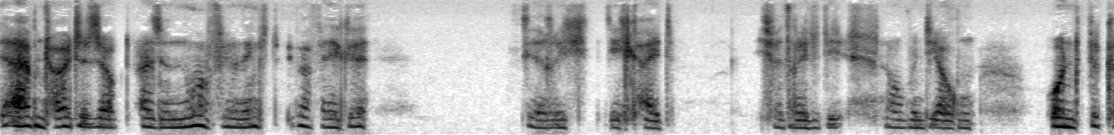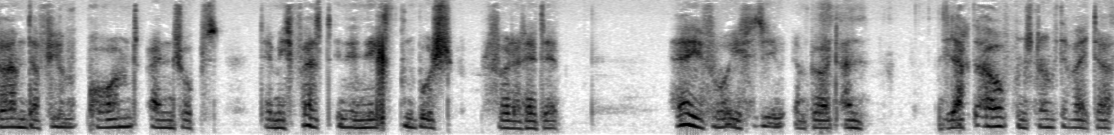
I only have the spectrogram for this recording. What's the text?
Der Abend heute sorgt also nur für längst überfällige Gerechtigkeit. Ich verdrehte die schnaubend die Augen und bekam dafür prompt einen Schubs, der mich fast in den nächsten Busch befördert hätte. Hey, fuhr ich sie empört an. Sie lachte auf und stampfte weiter.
